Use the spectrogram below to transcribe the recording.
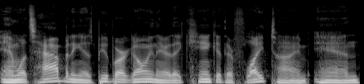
And what's happening is people are going there, they can't get their flight time, and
